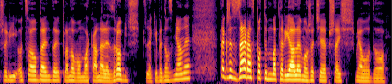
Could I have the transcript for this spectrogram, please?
czyli o co będę planował na kanale zrobić, jakie będą zmiany. Także zaraz po tym materiale możecie przejść śmiało do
